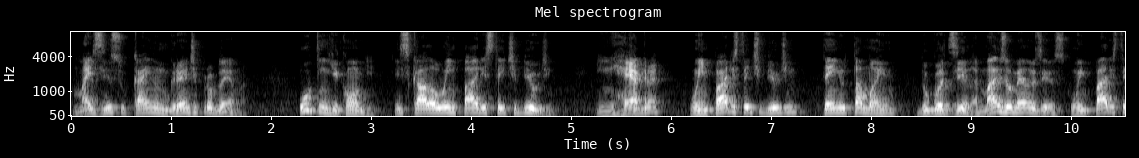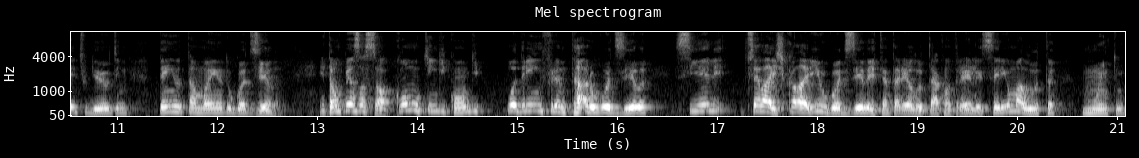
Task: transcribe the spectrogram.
mas isso cai num grande problema. O King Kong escala o Empire State Building. Em regra, o Empire State Building tem o tamanho do Godzilla. É mais ou menos isso. O Empire State Building tem o tamanho do Godzilla. Então pensa só, como o King Kong poderia enfrentar o Godzilla se ele, sei lá, escalaria o Godzilla e tentaria lutar contra ele? Seria uma luta muito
